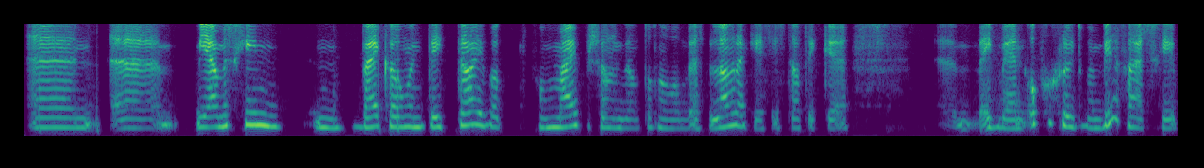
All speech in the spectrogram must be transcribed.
En uh, ja, misschien een bijkomend detail, wat voor mij persoonlijk dan toch nog wel best belangrijk is, is dat ik. Ehm, ik ben opgegroeid op een binnenvaartschip.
